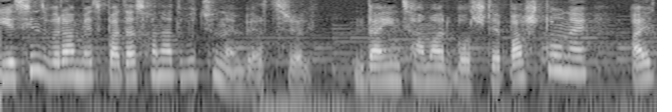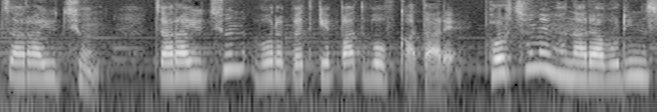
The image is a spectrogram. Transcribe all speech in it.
ես ինձ վրա մեծ պատասխանատվություն եմ վերցրել։ Դա ինձ համար ոչ թե պաշտոն է, այլ ծառայություն, ծառայություն, որը պետք է պատվով կատարեմ։ Փորձում եմ հնարավորինս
